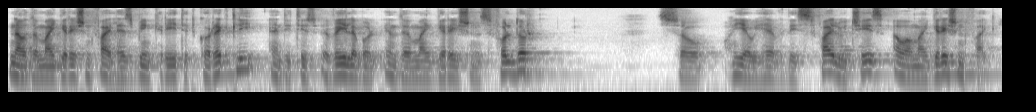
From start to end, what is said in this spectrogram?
Now the migration file has been created correctly and it is available in the migrations folder. So here we have this file which is our migration file.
